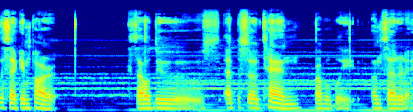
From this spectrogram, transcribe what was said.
The second part. Cuz I'll do episode 10 probably on Saturday.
